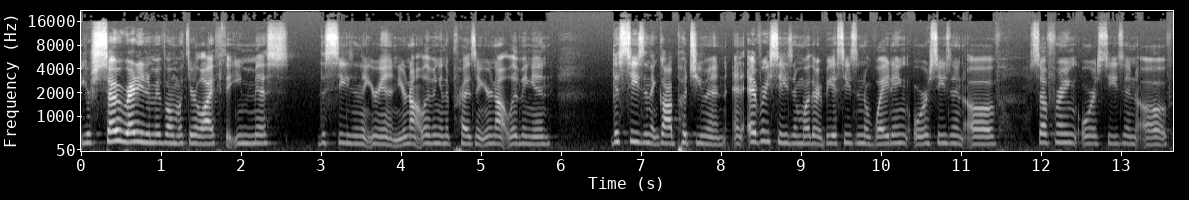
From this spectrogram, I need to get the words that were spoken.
you're so ready to move on with your life that you miss the season that you're in. You're not living in the present. You're not living in the season that God puts you in. And every season, whether it be a season of waiting or a season of suffering or a season of,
